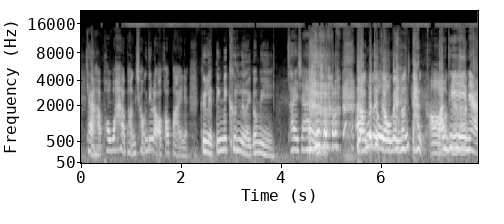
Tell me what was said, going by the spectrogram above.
ๆค่ะนะคะเพราะว่าบางช่องที่เราเอาเข้าไปเนี่ยคือเรตติ้งไม่ขึ้นเลยก็มีใช่ใช่เราก็เลยพูดถูจำเป็นต้องตัดออกบางทีนะคะเนี่ย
